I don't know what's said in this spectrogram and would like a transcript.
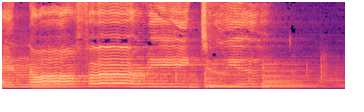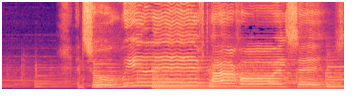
an offering to you. And so we lift our voices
